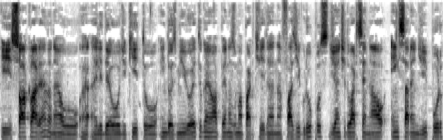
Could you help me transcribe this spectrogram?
E só aclarando, né, o, a LDU de Quito em 2008 ganhou apenas uma partida na fase de grupos diante do Arsenal em Sarandi por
